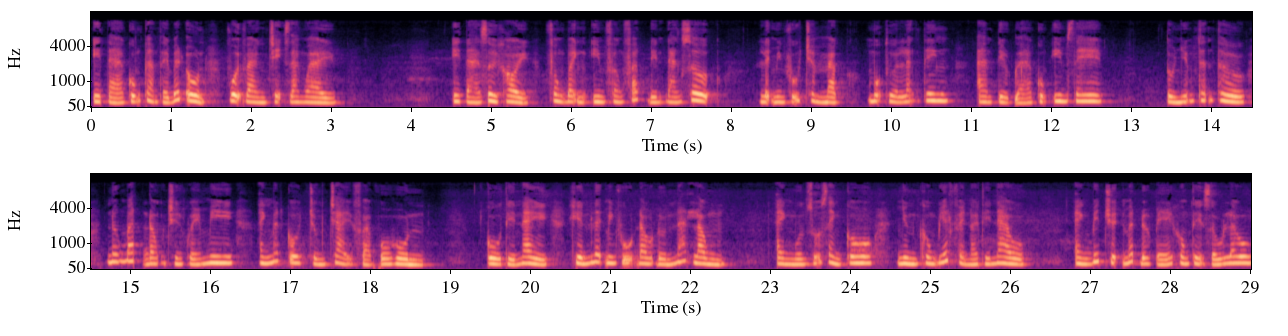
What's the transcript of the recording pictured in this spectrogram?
Y tá cũng cảm thấy bất ổn, vội vàng chạy ra ngoài. Y tá rời khỏi, phòng bệnh im phăng phắc đến đáng sợ. Lệ Minh Vũ trầm mặc, mộ thừa lặng thinh, An tiểu đoá cũng im xe. Tô nhiễm thẫn thờ, nước mắt động trên khóe mi, ánh mắt cô trống trải và vô hồn. Cô thế này khiến Lệ Minh Vũ đau đớn nát lòng. Anh muốn dỗ dành cô, nhưng không biết phải nói thế nào. Anh biết chuyện mất đứa bé không thể giấu lâu,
